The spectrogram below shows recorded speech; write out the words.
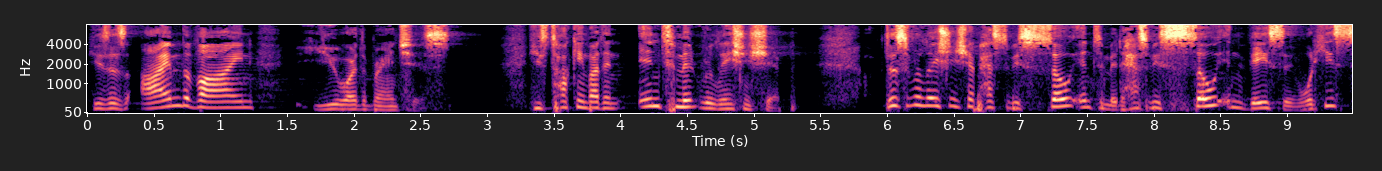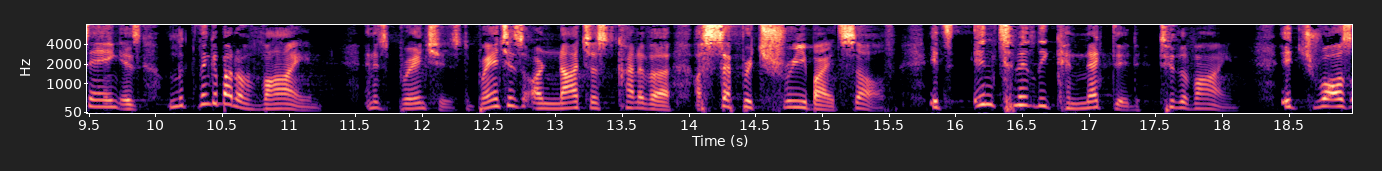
He says, I'm the vine, you are the branches. He's talking about an intimate relationship. This relationship has to be so intimate, it has to be so invasive. What he's saying is, look, think about a vine and its branches. The branches are not just kind of a, a separate tree by itself. It's intimately connected to the vine. It draws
